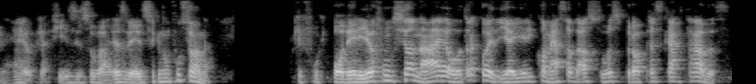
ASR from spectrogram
Né? Eu já fiz isso várias vezes, isso aqui não funciona. O que poderia funcionar é outra coisa. E aí ele começa a dar as suas próprias cartadas.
